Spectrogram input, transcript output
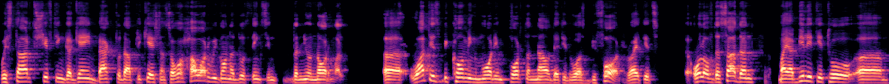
we start shifting again back to the application. So how are we going to do things in the new normal? Uh, what is becoming more important now that it was before, right? It's all of the sudden my ability to um,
